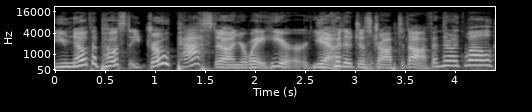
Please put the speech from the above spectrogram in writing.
you know the post you drove past it on your way here. You Yeah. could have just dropped it off. And they're like, "Well,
